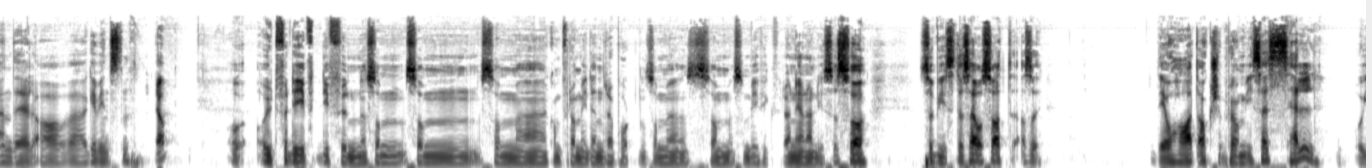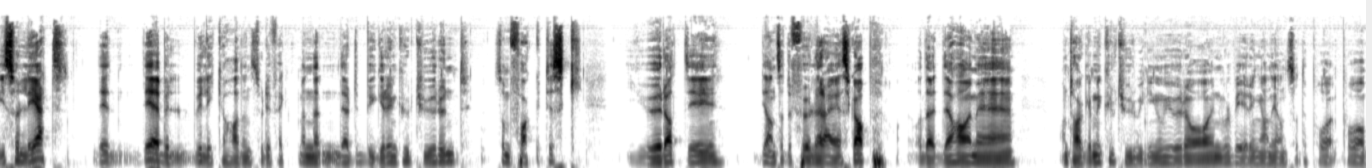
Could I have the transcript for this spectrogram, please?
en del av eh, gevinsten. Ja. Og, og ut fra de, de funnene som, som, som, kom fram i den rapporten som, som, vi fikk fra en analyse, så, så viste det seg også at altså, det å ha et aksjeprogram i seg selv og isolert, det, det vil, vil, ikke ha den store effekten. men det at du bygger en kultur rundt som faktisk gjør at de, de ansatte føler eierskap. Og det, det har med antagelig med kulturbygging å gjøre, og involvering av de ansatte på, på,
